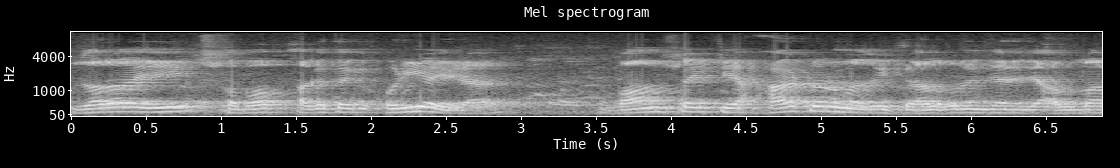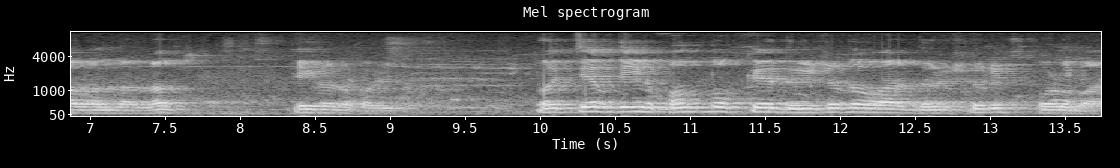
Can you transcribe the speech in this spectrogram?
যারা এই স্বভাব আগে থেকে করিয়া এরা বাম সাইডে হার্টের মাঝে খেয়াল করেন জানে যে আল্লাহ আল্লাহ লফ এইভাবে করেন। প্রত্যেক দিন কমপক্ষে দুইশত বার দরুদ শরীফ পড়বা।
